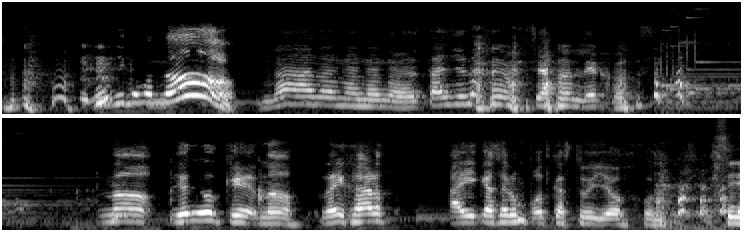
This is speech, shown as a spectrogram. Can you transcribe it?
Y como, no, No, no, no, no, no, están yendo demasiado lejos. no. Yo digo que no. Reinhardt, hay que hacer un podcast tú y yo juntos. Sí.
